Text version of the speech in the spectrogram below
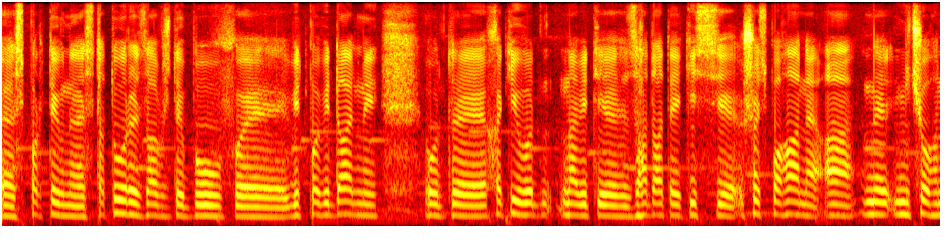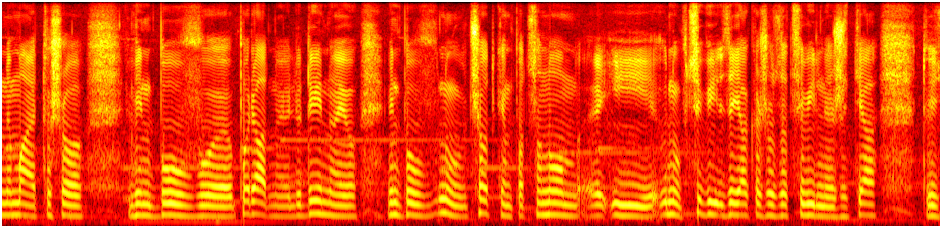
е, спортивної статури завжди був е, відповідальний. От е, хотів навіть згадати якісь щось погане, а не, нічого немає, тому що він був порядною людиною. Він був ну, чітким пацаном і ну, в циві... я кажу за цивільне життя. Тобто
